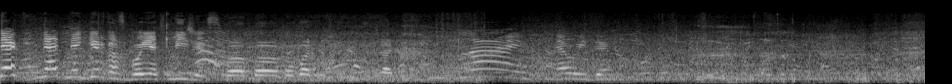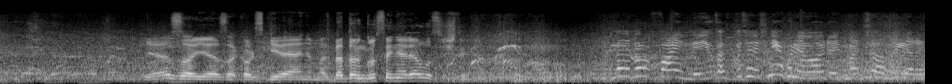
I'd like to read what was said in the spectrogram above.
Ne, net negirdas buvo jie atlyžęs. Ai, nevaidink. Jezo, jezo, koks gyvenimas. Bet dangus tai nerealus iš tikrųjų. Bet dabar fain vėjukas, bet aš niekur nenoriu eiti, man čia labai gerai.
